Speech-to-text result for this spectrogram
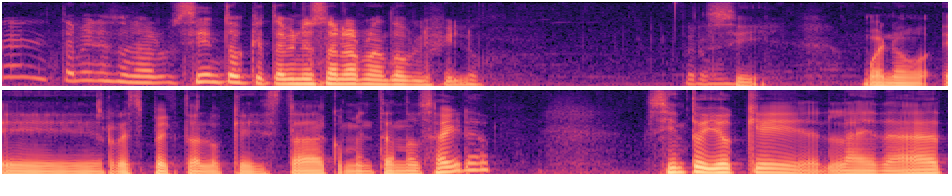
Eh, también es Siento que también es un arma doble filo. Pero... Sí. Bueno, eh, respecto a lo que estaba comentando Zaira, siento yo que la edad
